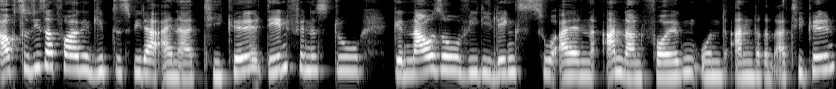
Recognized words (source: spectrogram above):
Auch zu dieser Folge gibt es wieder einen Artikel. Den findest du genauso wie die Links zu allen anderen Folgen und anderen Artikeln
